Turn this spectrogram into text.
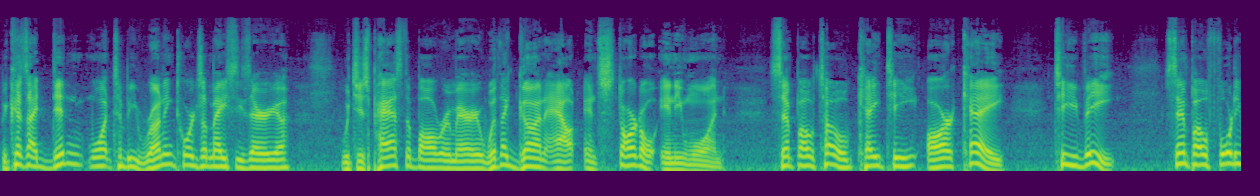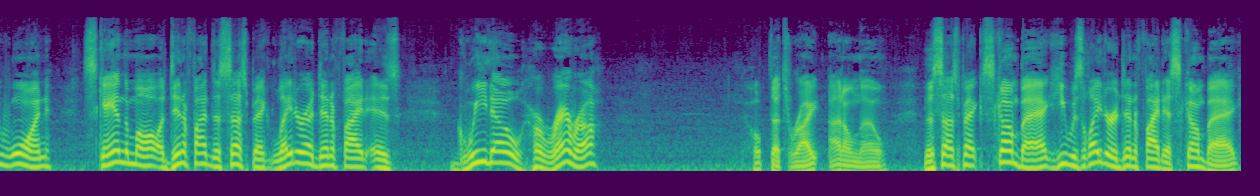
because I didn't want to be running towards the Macy's area, which is past the ballroom area, with a gun out and startle anyone. Simpo told KTRK TV. Simpo 41 scanned the mall, identified the suspect, later identified as Guido Herrera. Hope that's right. I don't know. The suspect, scumbag, he was later identified as scumbag.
